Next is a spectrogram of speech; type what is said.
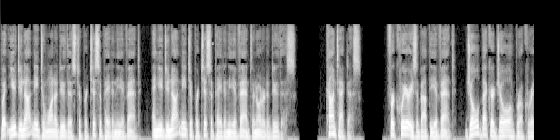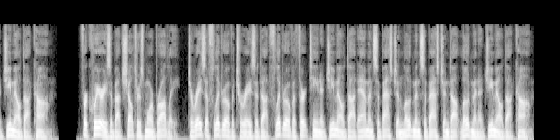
But you do not need to want to do this to participate in the event, and you do not need to participate in the event in order to do this. Contact us. For queries about the event, Joel Becker Joelbroker at gmail.com. For queries about shelters more broadly, Teresa Flidrova Teresa.flidrova13 at gmail.m and Sebastian Lodemann Sebastian.lodemann at gmail.com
